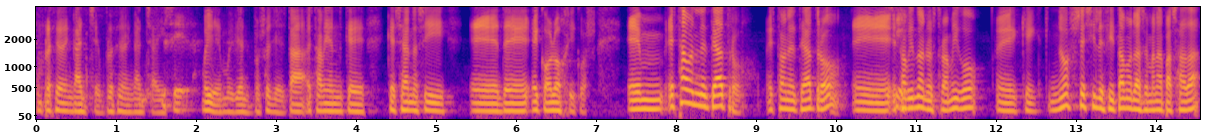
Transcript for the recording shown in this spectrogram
un precio de enganche, un precio de enganche ahí. Muy bien, muy bien. Pues oye, está, está bien que, sean así eh, de ecológicos. Em, he estado en el teatro, he estado en el teatro, eh, he estado viendo a nuestro amigo, eh, que no sé si le citamos la semana pasada,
